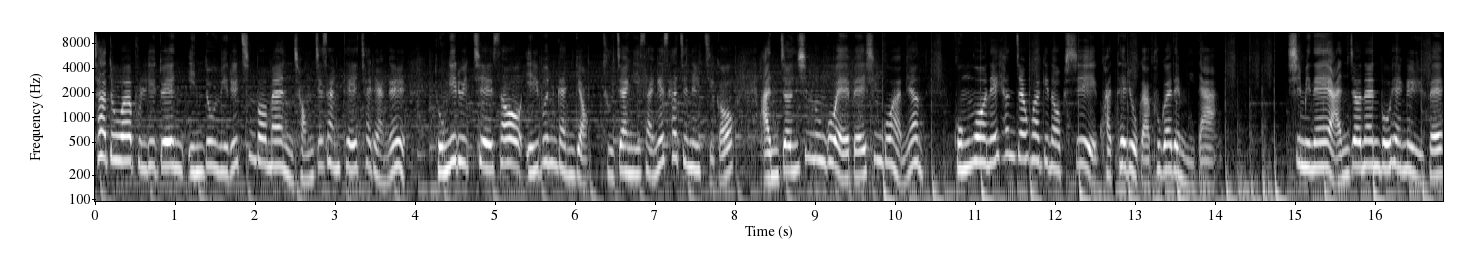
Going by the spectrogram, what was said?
차도와 분리된 인도 위를 침범한 정지 상태의 차량을 동일 위치에서 1분 간격 2장 이상의 사진을 찍어 안전신문고 앱에 신고하면 공무원의 현장 확인 없이 과태료가 부과됩니다. 시민의 안전한 보행을 위해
